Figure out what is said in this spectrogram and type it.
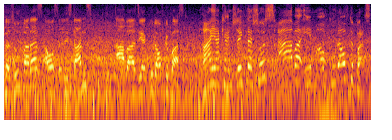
Guter Versuch war das aus der Distanz, aber sie hat gut aufgepasst. War ja kein schlechter Schuss, aber eben auch gut aufgepasst.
